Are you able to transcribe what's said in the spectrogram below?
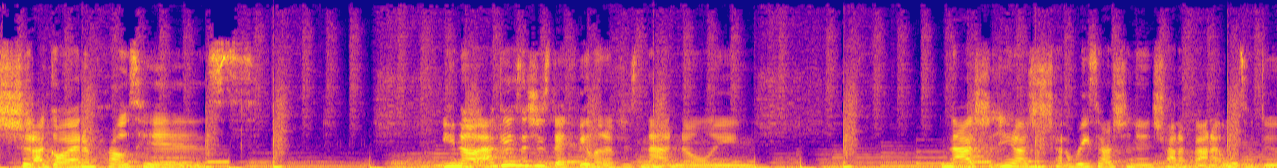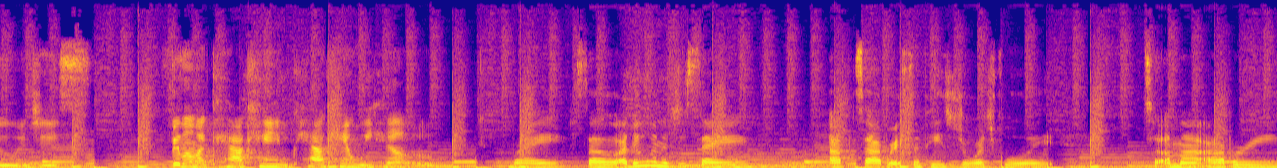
should I go out and protest? You know, I guess it's just that feeling of just not knowing not you know just trying to researching and trying to find out what to do and just feeling like how can how can we help right so i do want to just say off the top rest in peace george floyd to Ahmaud Arbery,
